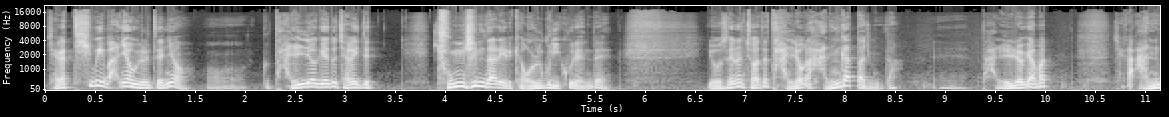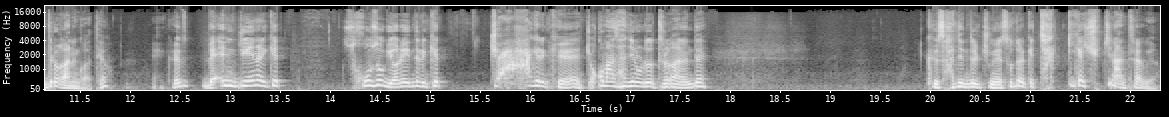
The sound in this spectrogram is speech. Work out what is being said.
제가 TV 많이 하고 이럴 때는요, 어, 그 달력에도 제가 이제 중심달에 이렇게 얼굴이 있고 그랬는데 요새는 저한테 달력을 안 갖다 줍니다. 예, 달력에 아마 제가 안 들어가는 것 같아요. 예, 그래도 맨 뒤에는 이렇게 소속 연예인들 이렇게 쫙 이렇게 조그만 사진으로 들어가는데 그 사진들 중에서도 이렇게 찾기가 쉽진 않더라고요.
